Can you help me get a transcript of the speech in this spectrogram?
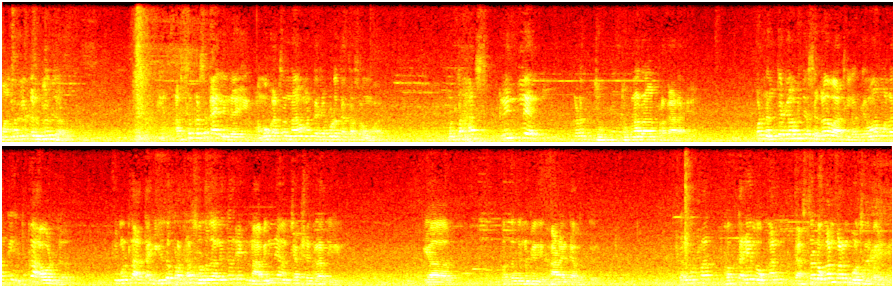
मला मी कन्फ्यूज झालो. असं कसं काय लिहिलं आहे अमुकाचं नाव आणि त्याच्या पुढे त्याचा संवाद. म्हटलं हा स्क्रीन प्ले झुक झुकणारा प्रकार आहे. पण नंतर जेव्हा मी ते सगळं वाचलं तेव्हा मला ते इतकं आवडलं की म्हटलं आता ही जर प्रथा सुरू झाली तर एक नाविन्य आमच्या क्षेत्रात येईल. या पद्धतीनं जे लिखाण आहे त्याबद्दल. तर म्हटलं फक्त हे लोकां जास्त लोकांपर्यंत पोहोचलं पाहिजे.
